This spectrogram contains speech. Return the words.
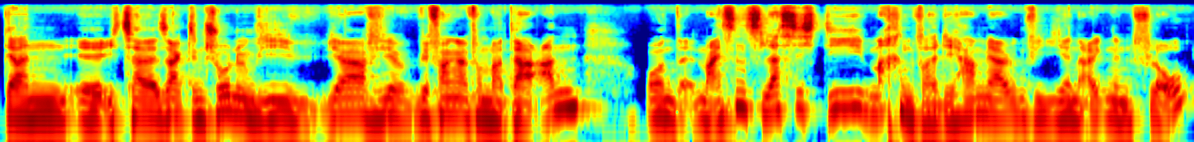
dann, äh, ich sage denen schon irgendwie, ja, wir, wir fangen einfach mal da an. Und meistens lasse ich die machen, weil die haben ja irgendwie ihren eigenen Flow.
